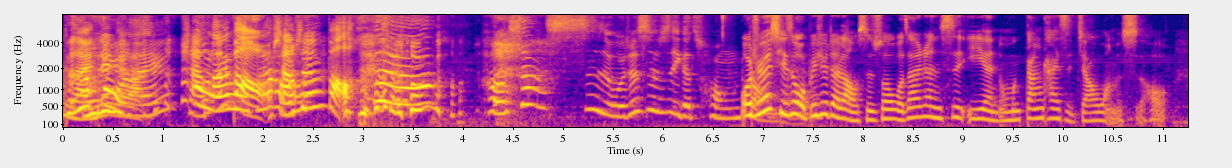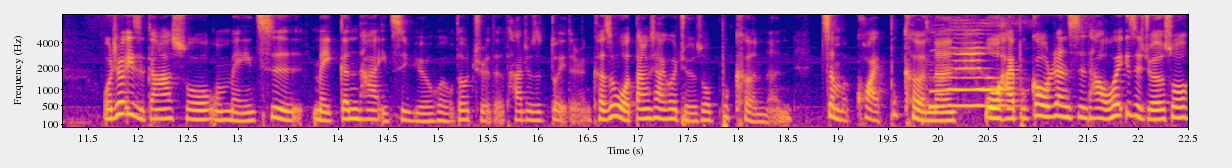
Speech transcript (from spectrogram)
可是后来，后来我闪婚宝，闪婚宝，好像是。我觉得是不是一个冲？我觉得其实我必须得老实说，我在认识伊恩，我们刚开始交往的时候，我就一直跟他说，我每一次每跟他一次约会，我都觉得他就是对的人。可是我当下会觉得说，不可能这么快，不可能，我还不够认识他，我会一直觉得说。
